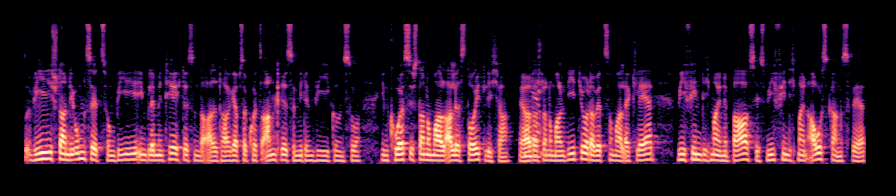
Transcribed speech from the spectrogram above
Wie ist dann die Umsetzung? Wie implementiere ich das in den Alltag? Ich habe es ja kurz angerissen mit dem Weg und so. Im Kurs ist dann nochmal alles deutlicher. Ja, Ja. da ist dann nochmal ein Video, da wird es nochmal erklärt, wie finde ich meine Basis, wie finde ich meinen Ausgangswert.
